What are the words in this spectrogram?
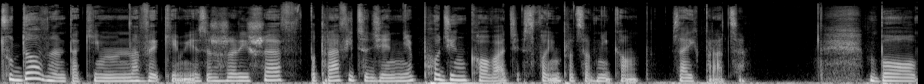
Cudownym takim nawykiem jest, jeżeli szef potrafi codziennie podziękować swoim pracownikom za ich pracę bo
